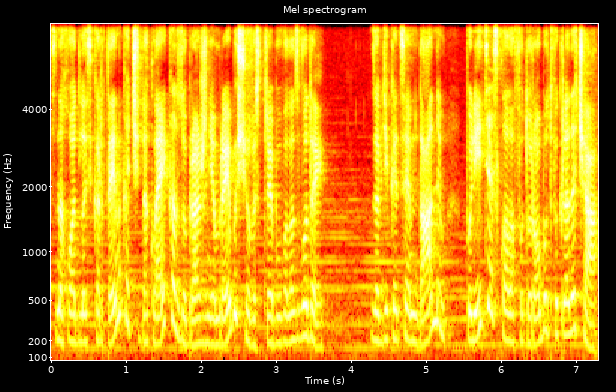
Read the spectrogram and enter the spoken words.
знаходилась картинка чи наклейка з зображенням риби, що вистрибувала з води. Завдяки цим даним поліція склала фоторобот викрадача.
